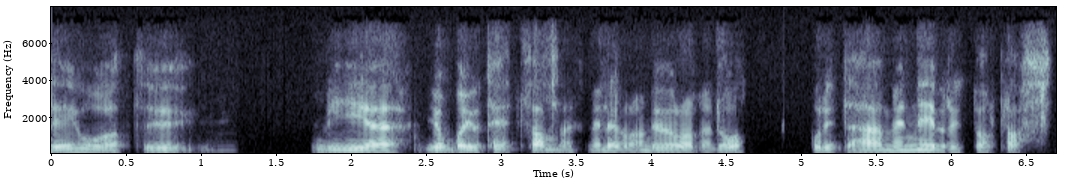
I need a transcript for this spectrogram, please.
det, er jo at eh, vi eh, jobber jo tett sammen med leverandørene da, på dette her med nedbrytbar plast.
